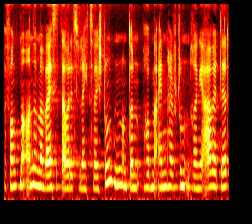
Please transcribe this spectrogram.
Da fängt man an und man weiß, es dauert jetzt vielleicht zwei Stunden und dann hat man eineinhalb Stunden dran gearbeitet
